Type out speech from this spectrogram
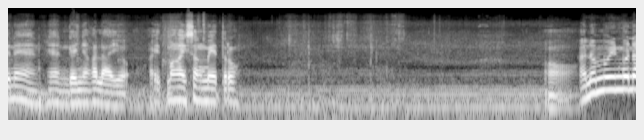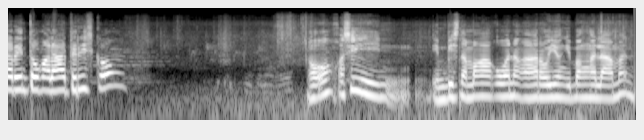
pwede na yan. Yan, ganyan kalayo. Kahit mga isang metro. Oo. Ano mo mo na rin tong alatiris kong? Oo, kasi imbis na makakuha ng araw yung ibang halaman.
